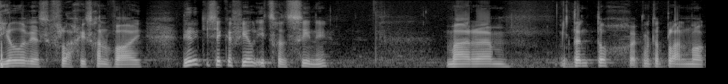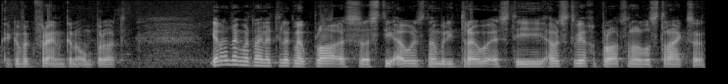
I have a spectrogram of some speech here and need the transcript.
deel wees vlaggies gaan waai. Nie dat jy seker veel iets gaan sien nie. Maar ehm um, ek dink tog ek moet 'n plan maak. Ek of ek vriend kan ompraat. Een ding wat my natuurlik nou pla is is die ouens nou met die troue is die ouens het weer gepraat van hulle wil strike so.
